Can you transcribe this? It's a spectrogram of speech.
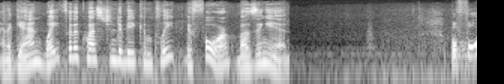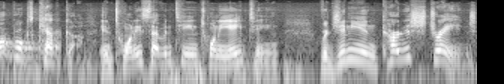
And again, wait for the question to be complete before buzzing in. Before Brooks Koepka in 2017-2018, Virginian Curtis Strange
